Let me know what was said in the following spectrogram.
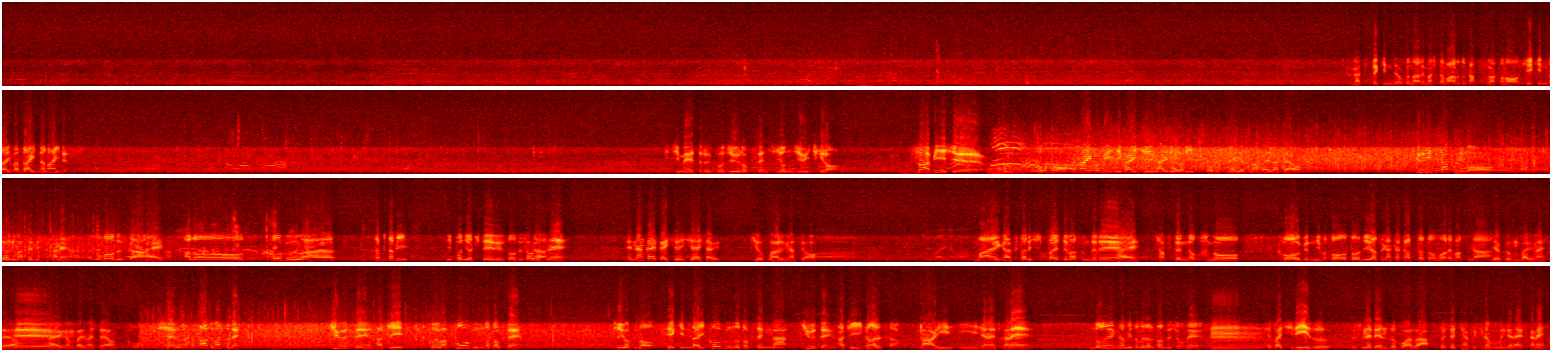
北京で行われましたワールドカップはこの平均台は第7位です。1メートル56センチ41キロ。さあフィニッシュ。後方抱え込み2回宙返りより、そうですね。よく頑張りましたよ。中日カップにも来ておりませんでしたかね。そうですか、はい。あのー、東軍はたびたび日本には来ているそうですが。そうですね。え何回か一緒に試合した記憶はありますよ。前が2人失敗してますんでね、はい。キャプテンのこの皇軍にも相当重圧がかかったと思われますが。よく踏ん張りましたよ、えーはい頑張りましたよ。試合の中あ出ましたね。9.8これは皇軍の得点。中国の平均台皇軍の得点が9.8いかがですか？まあいいいいんじゃないですかねどの辺が認められたんでしょうね。うん。やっぱりシリーズですね連続技。そして着地の部分じゃないですかね。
